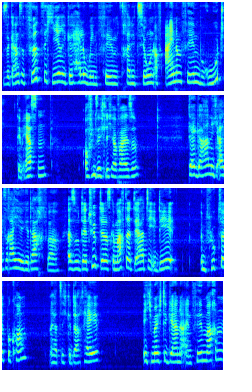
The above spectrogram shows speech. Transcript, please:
diese ganze 40-jährige Halloween-Film-Tradition auf einem Film beruht, dem ersten offensichtlicherweise, der gar nicht als Reihe gedacht war. Also der Typ, der das gemacht hat, der hat die Idee im Flugzeug bekommen. Er hat sich gedacht, hey, ich möchte gerne einen Film machen,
